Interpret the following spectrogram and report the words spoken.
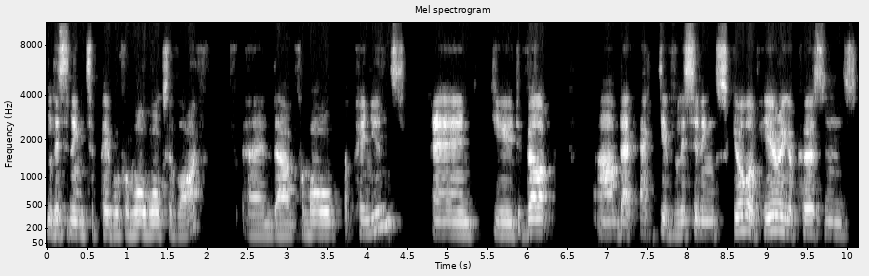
listening to people from all walks of life and um, from all opinions, and you develop um, that active listening skill of hearing a person's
